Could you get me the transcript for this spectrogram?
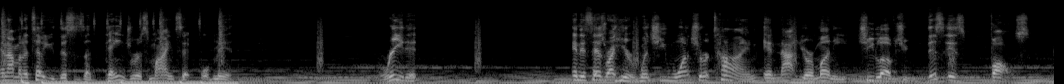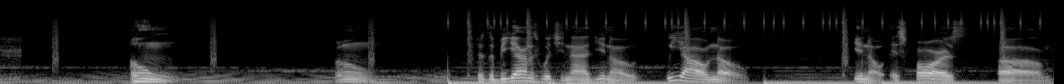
and I'm going to tell you this is a dangerous mindset for men. Read it. And it says right here, when she wants your time and not your money, she loves you. This is false. Boom. Boom. Because to be honest with you now, you know, we all know, you know, as far as um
